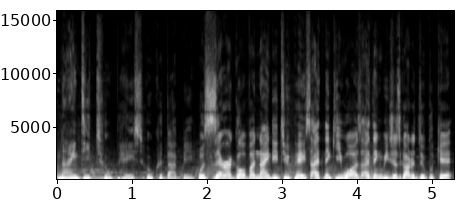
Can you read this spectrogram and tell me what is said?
92 pace. Who could that be? Was Zaragoza 92 pace? I think he was. I think we just got a duplicate,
